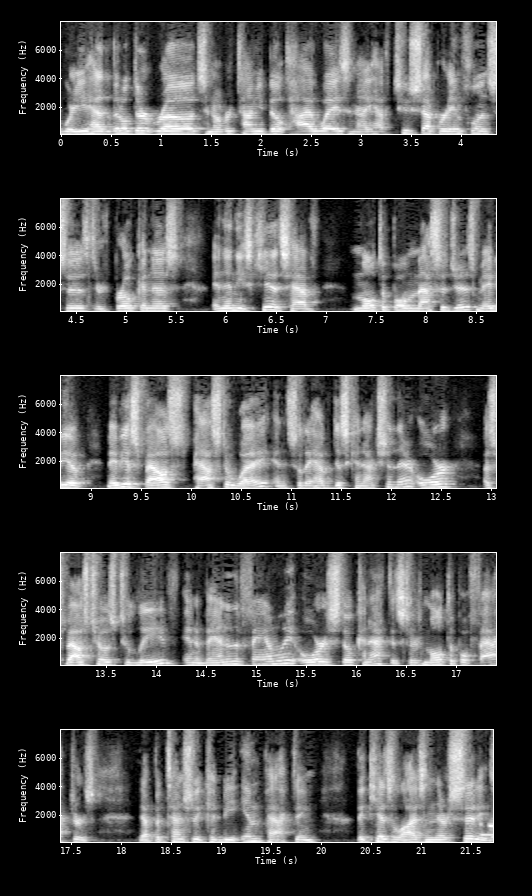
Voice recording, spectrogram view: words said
where you had little dirt roads, and over time you built highways, and now you have two separate influences. There's brokenness, and then these kids have multiple messages. Maybe a maybe a spouse passed away, and so they have disconnection there, or a spouse chose to leave and abandon the family, or is still connected. So there's multiple factors that potentially could be impacting the kids' lives in their cities.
